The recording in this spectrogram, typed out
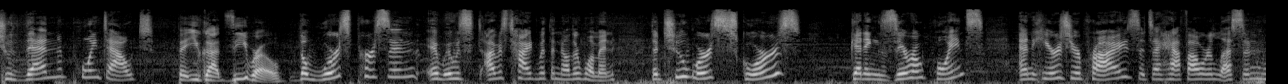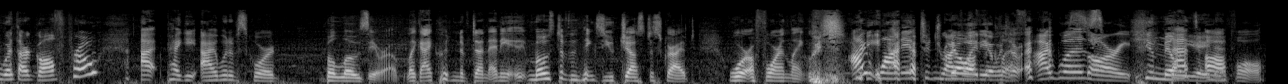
to then point out That you got zero. the worst person, it, it was I was tied with another woman. The two worst scores, getting zero points. And here's your prize. It's a half hour lesson with our golf pro. I, Peggy, I would have scored below zero. Like I couldn't have done any. Most of the things you just described were a foreign language. I wanted have to drive no off idea the cliff. I was sorry. humiliated. That's awful.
